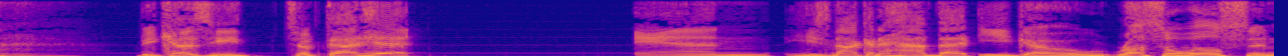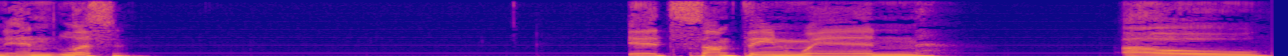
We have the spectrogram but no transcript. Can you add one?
because he took that hit. And he's not going to have that ego. Russell Wilson, and listen, it's something when, oh,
